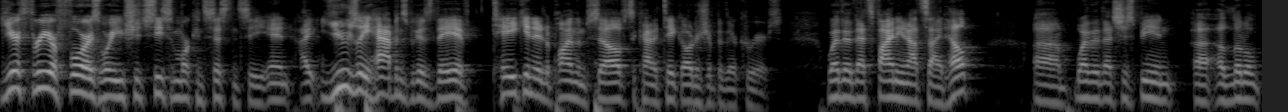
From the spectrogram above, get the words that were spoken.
year three or four is where you should see some more consistency, and I usually happens because they have taken it upon themselves to kind of take ownership of their careers, whether that's finding outside help um, whether that's just being uh, a little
